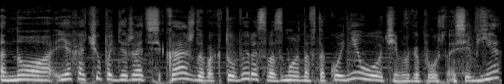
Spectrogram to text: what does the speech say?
Но я хочу поддержать каждого, кто вырос, возможно, в такой не очень благополучной семье,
